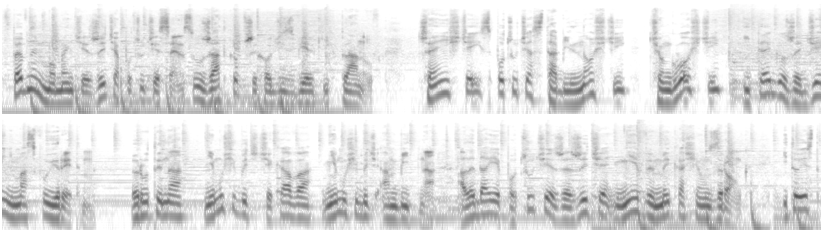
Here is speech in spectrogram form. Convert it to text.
W pewnym momencie życia poczucie sensu rzadko przychodzi z wielkich planów. Częściej z poczucia stabilności, ciągłości i tego, że dzień ma swój rytm. Rutyna nie musi być ciekawa, nie musi być ambitna, ale daje poczucie, że życie nie wymyka się z rąk. I to jest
